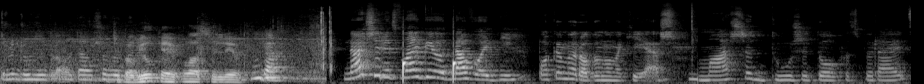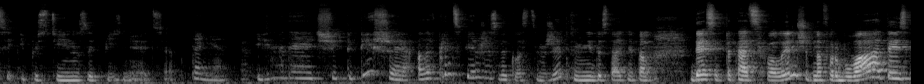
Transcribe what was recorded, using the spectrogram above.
Друг другу, да, що Типа вибереш? вілка і клас или Так. Наші редфлаги одна в одній. Поки ми робимо макіяж. Маша дуже довго збирається і постійно запізнюється. Та ні. І він мене чуть попішує, але в принципі я вже звикла з цим жити. Мені достатньо там 10-15 хвилин, щоб нафарбуватись,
